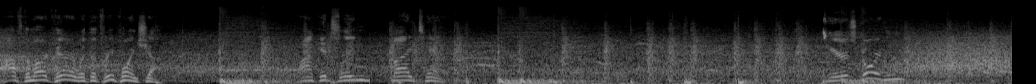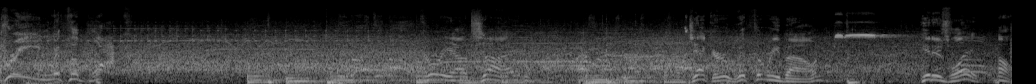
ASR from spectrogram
Off the mark there with the three-point shot. Rockets leading by 10. Here's Gordon. Green with the block. Curry outside. Dekker with the rebound. Hit his leg. Oh.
